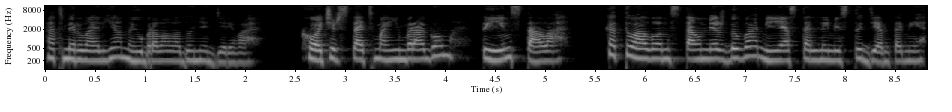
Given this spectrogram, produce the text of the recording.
Отмерла Ильяна и убрала ладонь от дерева. «Хочешь стать моим врагом? Ты им стала. Катуалон встал между вами и остальными студентами.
